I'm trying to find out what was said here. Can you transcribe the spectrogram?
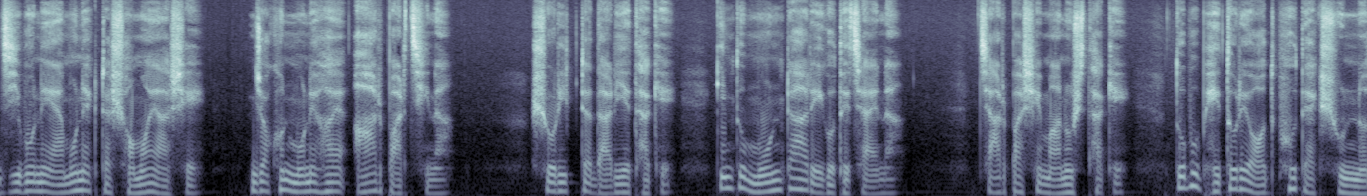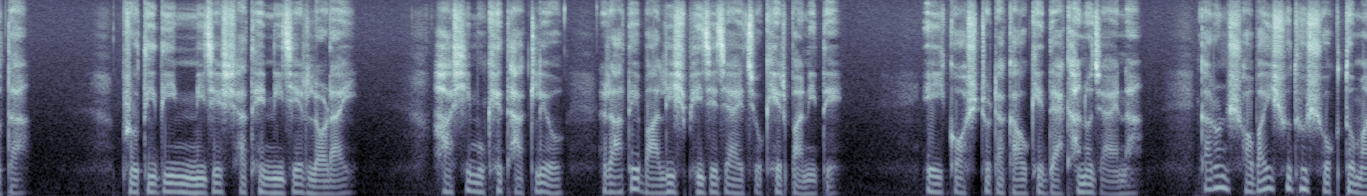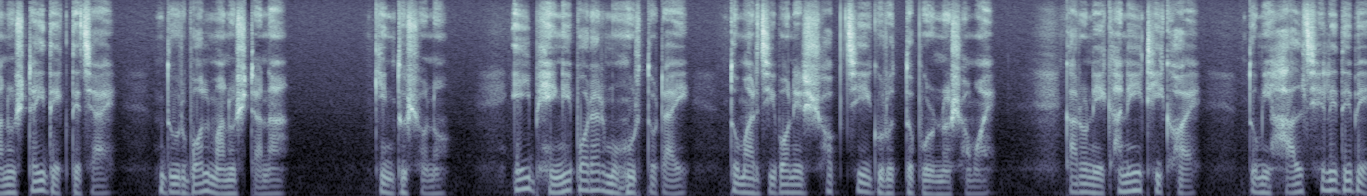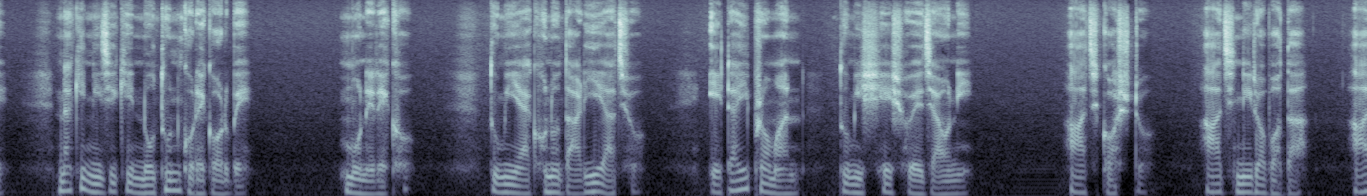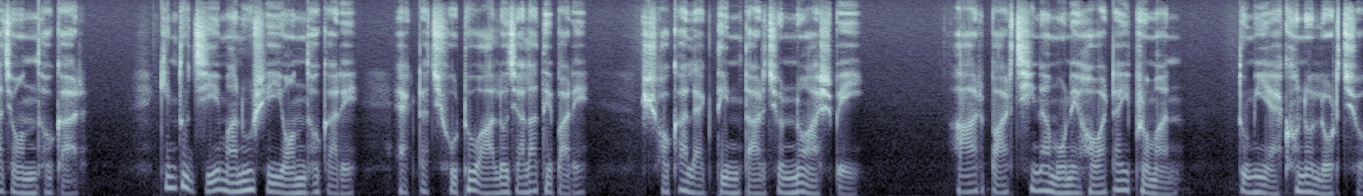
জীবনে এমন একটা সময় আসে যখন মনে হয় আর পারছি না। শরীরটা দাঁড়িয়ে থাকে, কিন্তু মনটা আর এগোতে চায় না। চারপাশে মানুষ থাকে, তবু ভেতরে অদ্ভুত এক শূন্যতা। প্রতিদিন নিজের সাথে নিজের লড়াই। হাসি মুখে থাকলেও রাতে বালিশ ভিজে যায় চোখের পানিতে। এই কষ্টটা কাউকে দেখানো যায় না, কারণ সবাই শুধু শক্ত মানুষটাই দেখতে চায়। দুর্বল মানুষটা না। কিন্তু শোনো, এই ভেঙে পড়ার মুহূর্তটাই তোমার জীবনের সবচেয়ে গুরুত্বপূর্ণ সময়। কারণ এখানেই ঠিক হয়, তুমি হাল ছেলে দেবে নাকি নিজেকে নতুন করে করবে মনে রেখো, তুমি এখনও দাঁড়িয়ে আছো, এটাই প্রমাণ তুমি শেষ হয়ে যাওনি। আজ কষ্ট, আজ নীরবতা, আজ অন্ধকার। কিন্তু যে মানুষ এই অন্ধকারে একটা ছোট আলো জ্বালাতে পারে। সকাল একদিন তার জন্য আসবেই। আর পারছি না মনে হওয়াটাই প্রমাণ। তুমি এখনও লড়ছো।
